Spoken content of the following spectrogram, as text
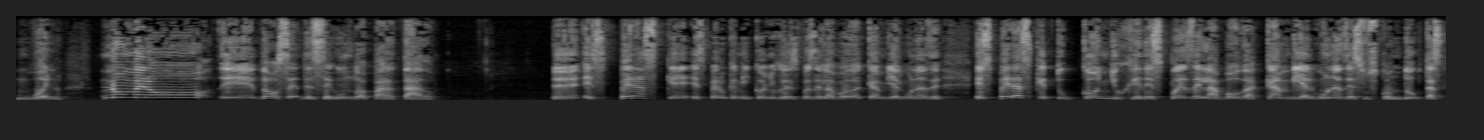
Bueno, número eh, 12 del segundo apartado. Eh, esperas que, espero que mi cónyuge después de la boda cambie algunas de... ¿Esperas que tu cónyuge después de la boda cambie algunas de sus conductas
